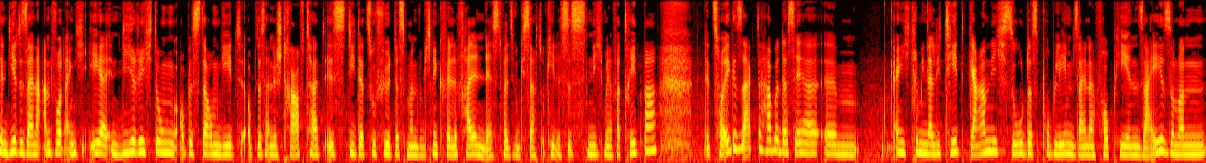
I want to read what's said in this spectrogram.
tendierte seine Antwort eigentlich eher in die Richtung, ob es darum geht, ob das eine Straftat ist, die dazu führt, dass man wirklich eine Quelle fallen lässt, weil sie wirklich sagt, okay, das ist nicht mehr vertretbar. Der Zeuge sagte aber, dass er ähm, eigentlich Kriminalität gar nicht so das Problem seiner VPen sei, sondern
